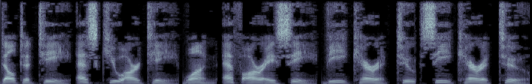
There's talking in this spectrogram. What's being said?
delta t sqrt one frac v caret two c caret two,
